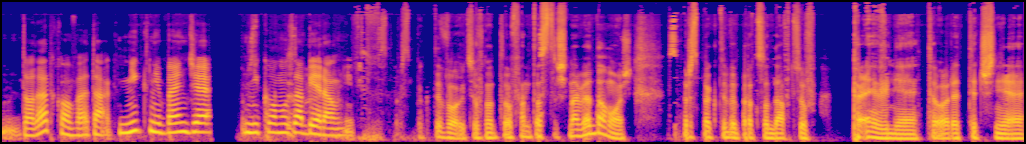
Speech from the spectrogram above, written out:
Dodatkowe, tak. Nikt nie będzie nikomu zabierał nic. Z perspektywy ojców, no to fantastyczna wiadomość. Z perspektywy pracodawców pewnie, teoretycznie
